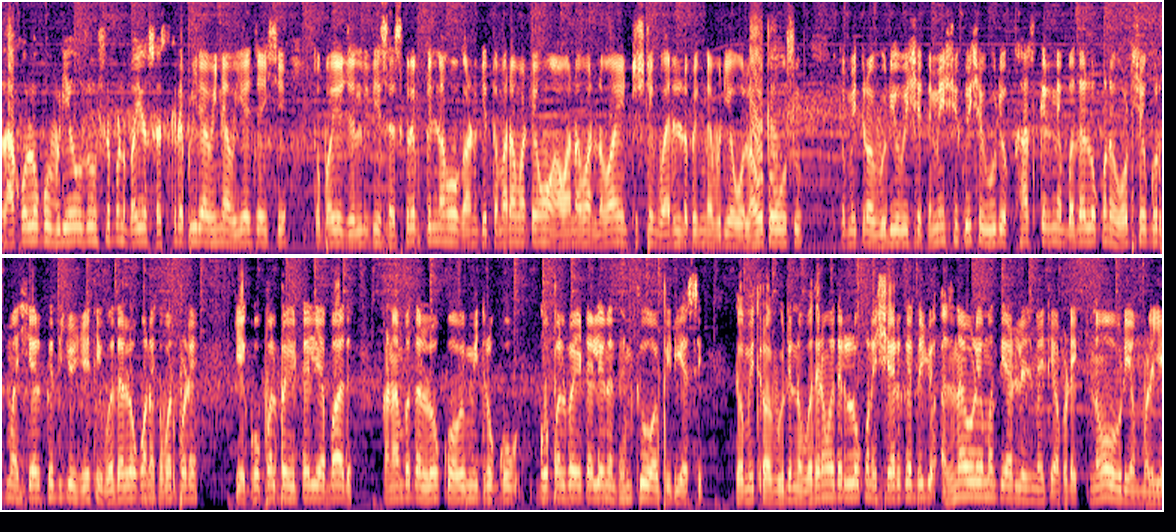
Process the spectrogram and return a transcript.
લાખો લોકો વીડિયો જોશે, પણ ભાઈઓ સબસ્ક્રાઈબ કર્યા વિના વૈયા જાય છે. તો ભાઈઓ જલ્દીથી સબસ્ક્રાઈબ કરી નાખો, કારણ કે તમારા માટે હું આવા નવા નવા ઇન્ટરેસ્ટિંગ વાયરલ ટોપિકના વીડિયો લાવતો હોઉં છું. તો મિત્રો વીડિયો વિશે તમે શીખ્યું છે વીડિયો ખાસ કરીને બધા લોકોને વોટ્સએપ ગ્રુપમાં શેર કરી દીજો, જેથી બધા લોકોને ખબર પડે કે ગોપાલભાઈ ઇટાલિયા બાદ ઘણા બધા લોકો હવે મિત્રો ગોપાલભાઈ ઇટાલિયાને ધમકીઓ આપી રહ્યા છે. તો મિત્રો, આ વિડીયોને વધારે વધારે લોકોને શેર કરી દેજો. આજના વિડીયોમાંથી આટલી જ માહિતી આપણે એક નવો વીડિયો મળીએ.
